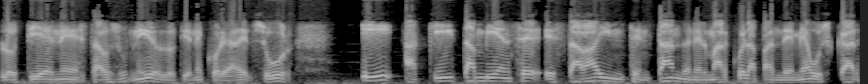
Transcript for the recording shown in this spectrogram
Lo tiene Estados Unidos, lo tiene Corea del Sur. Y aquí también se estaba intentando en el marco de la pandemia buscar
